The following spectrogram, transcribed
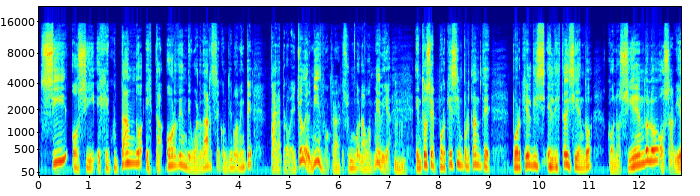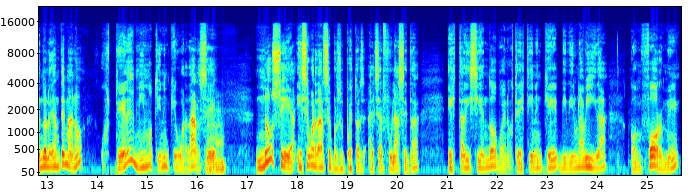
sí o sí ejecutando esta orden de guardarse continuamente para provecho del mismo. Claro. Es una voz media. Entonces, ¿por qué es importante? Porque él, está diciendo, conociéndolo o sabiéndolo de antemano, ustedes mismos tienen que guardarse no sea, y ese guardarse, por supuesto, al, al ser fulaceta, está diciendo, bueno, ustedes tienen que vivir una vida conforme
